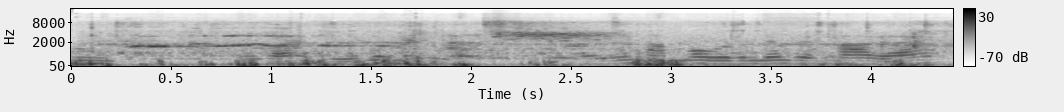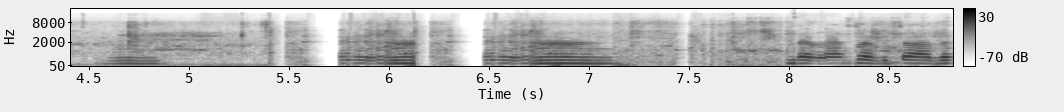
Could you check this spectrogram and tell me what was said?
ம் நம்ம ஊர்ல சொன்னாங்க ம் இந்த காசை எடுத்து அதை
